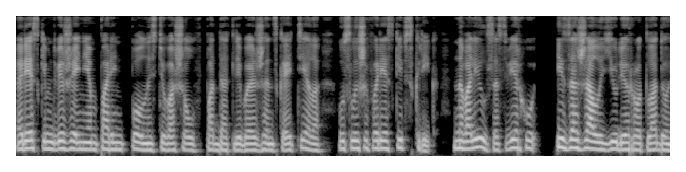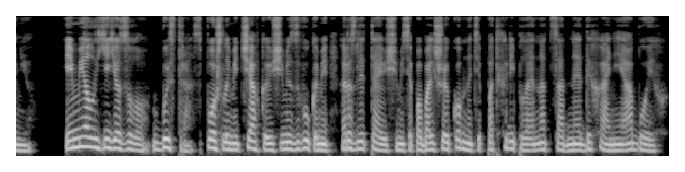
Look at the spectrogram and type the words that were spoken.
Резким движением парень полностью вошел в податливое женское тело, услышав резкий вскрик, навалился сверху и зажал Юле рот ладонью. Имел ее зло, быстро, с пошлыми чавкающими звуками, разлетающимися по большой комнате под хриплое надсадное дыхание обоих.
